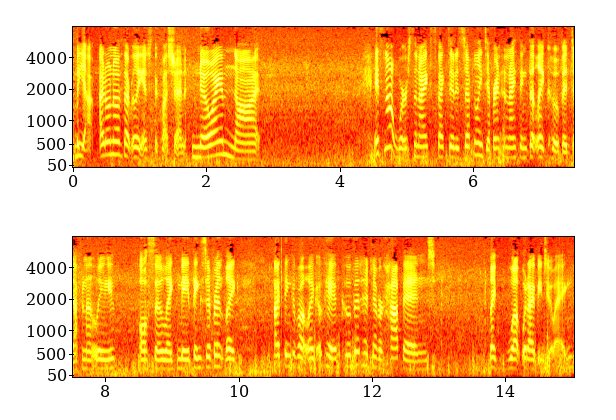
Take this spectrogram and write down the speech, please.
but yeah, I don't know if that really answered the question. No, I am not it's not worse than I expected. It's definitely different. And I think that like COVID definitely also like made things different. Like I think about like, okay, if COVID had never happened, like what would I be doing?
